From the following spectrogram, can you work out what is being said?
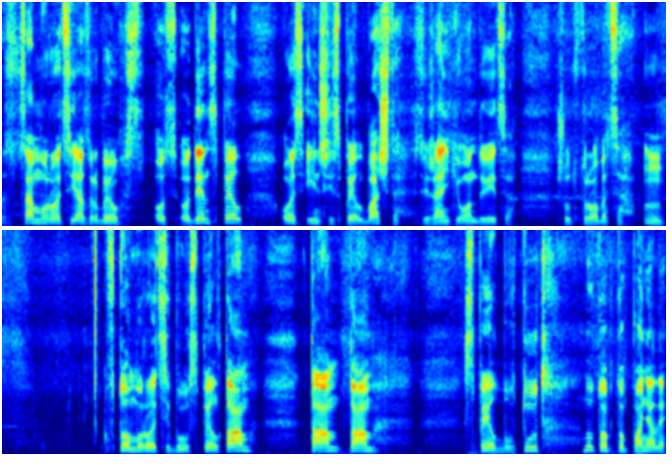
в цьому році я зробив ось один спил, ось інший спил. Бачите? Свіженький, вон дивіться, що тут робиться. В тому році був спил там, там, там. Спил був тут. Ну, тобто, поняли,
